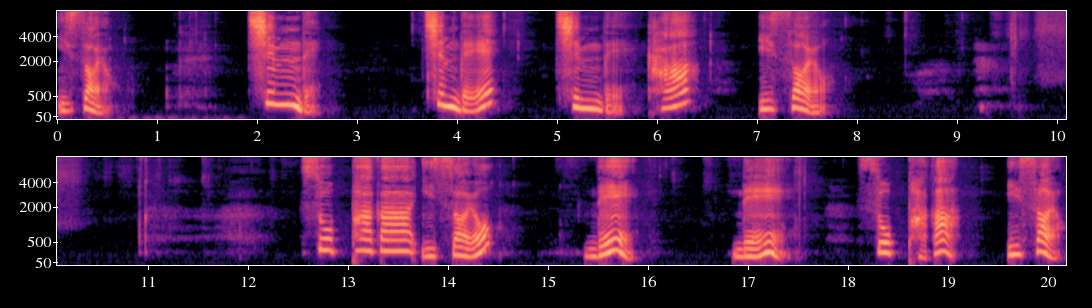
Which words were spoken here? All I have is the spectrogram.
있어요. 침대, 침대, 침대가 있어요. 소파가 있어요? 네, 네, 소파가 있어요.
